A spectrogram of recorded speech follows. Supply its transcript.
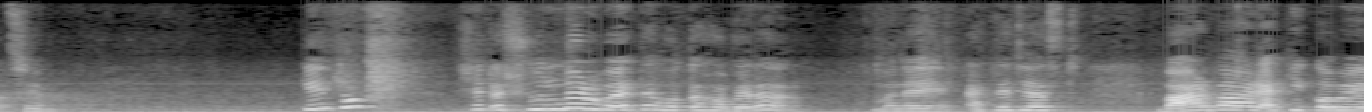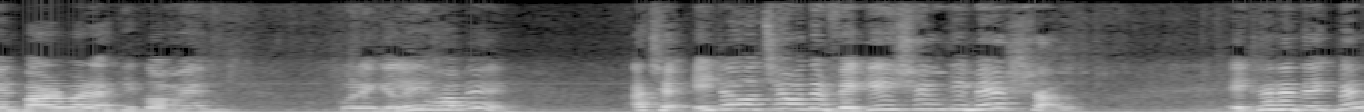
আছে। কিন্তু সেটা সুন্দর ওয়েতে হতে হবে না। মানে একটা জাস্ট বারবার একই কমেন্ট বারবার একই কমেন্ট করে গেলেই হবে। আচ্ছা এটা হচ্ছে আমাদের ভেকেশন থিমের শাল এখানে দেখবেন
